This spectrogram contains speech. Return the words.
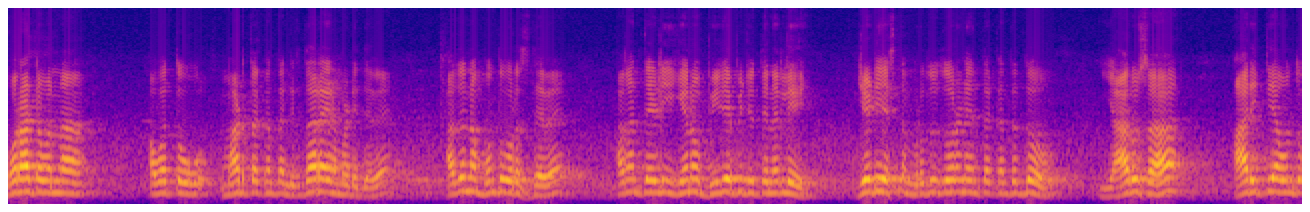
ಹೋರಾಟವನ್ನು ಅವತ್ತು ಮಾಡ್ತಕ್ಕಂಥ ನಿರ್ಧಾರ ಏನು ಮಾಡಿದ್ದೇವೆ, ಅದನ್ನು ಮುಂದುವರಿಸಿದ್ದೇವೆ. ಹಾಗಂತೇಳಿ ಏನೋ ಬಿ ಜೆ ಪಿ ಜೊತೆಯಲ್ಲಿ ಜೆ ಡಿ ಎಸ್ನ ಮೃದು ಧೋರಣೆ ಅಂತಕ್ಕಂಥದ್ದು ಯಾರೂ ಸಹ ಆ ರೀತಿಯ ಒಂದು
